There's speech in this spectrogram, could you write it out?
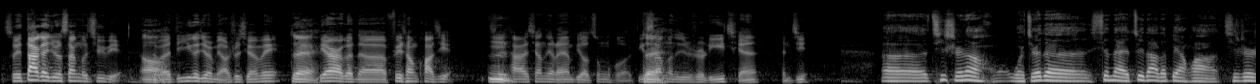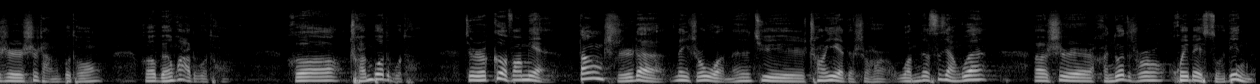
所以大概就是三个区别，对吧？第一个就是藐视权威，对；第二个呢非常跨界，所以它相对来讲比较综合；第三个呢就是离钱很近。呃，其实呢，我觉得现在最大的变化其实是市场的不同和文化的不同，和传播的不同，就是各方面。当时的那时候我们去创业的时候，我们的思想观。呃，是很多的时候会被锁定的，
